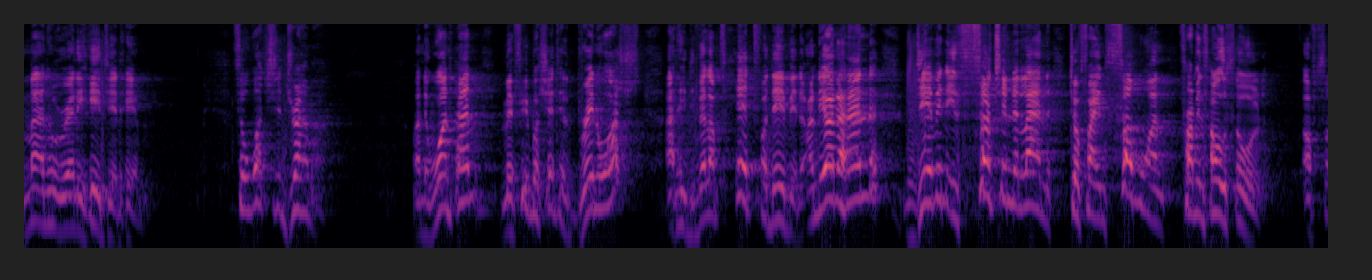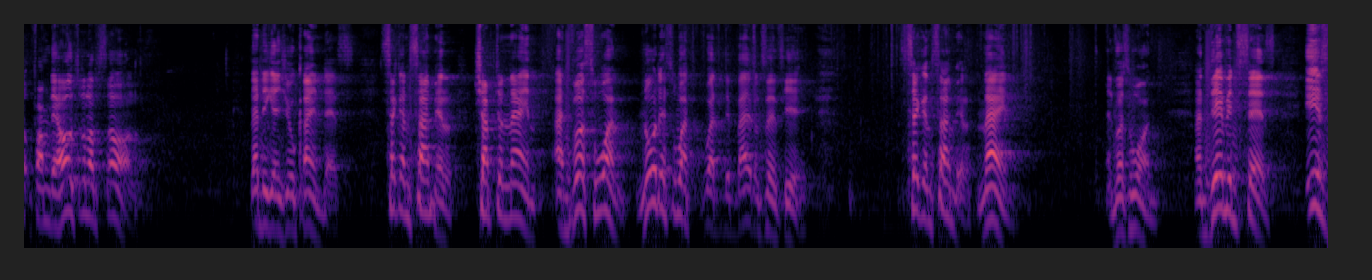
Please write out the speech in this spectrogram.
man who really hated him. So watch the drama. On the one hand, Mephibosheth is brainwashed and he develops hate for David. On the other hand, David is searching the land to find someone from his household, of, from the household of Saul, that he can show kindness. 2 Samuel chapter 9 and verse 1. Notice what, what the Bible says here. 2 Samuel 9 and verse 1. And David says, is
